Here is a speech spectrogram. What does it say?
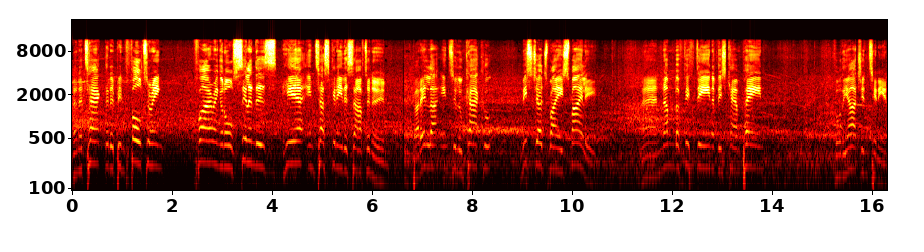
An attack that had been faltering, firing on all cylinders here in Tuscany this afternoon. Barella into Lukaku, misjudged by Ismajli. And number 15 of this campaign for the Argentinian.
